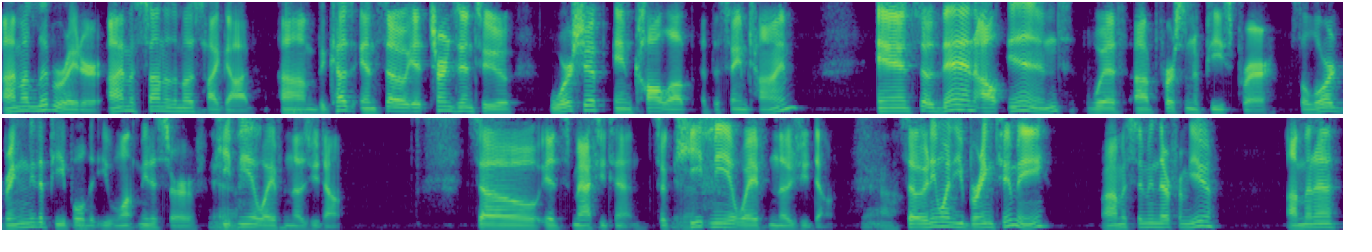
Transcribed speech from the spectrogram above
I'm a liberator. I'm a son of the Most High God. Um, because and so it turns into worship and call up at the same time. And so then I'll end with a person of peace prayer. So Lord, bring me the people that you want me to serve. Keep me away from those you don't. So it's Matthew 10. So keep me away from those you don't. yeah. So anyone you bring to me, I'm assuming they're from you. I'm gonna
